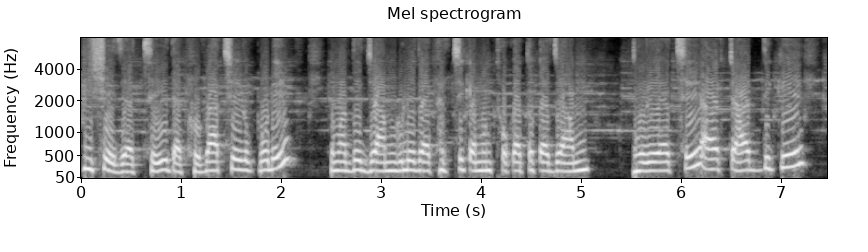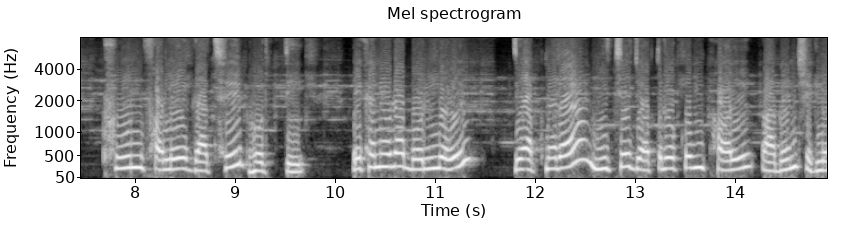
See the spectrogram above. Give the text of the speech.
পিষে যাচ্ছে। এই দেখো, গাছের উপরে তোমাদের জামগুলো দেখাচ্ছে, কেমন থোকা থোকা জাম ধরে আছে। আর চারদিকে ফুল ফলে গাছে ভর্তি। এখানে ওরা বলল যে আপনারা নিচে যত রকম ফল পাবেন সেগুলো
